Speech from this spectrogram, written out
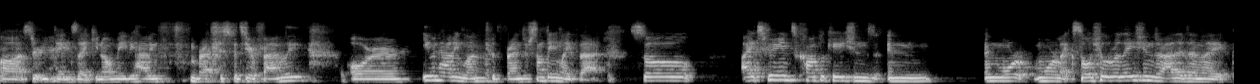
uh, certain things like you know maybe having breakfast with your family or even having lunch with friends or something like that. So i experienced complications in in more more like social relations rather than like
